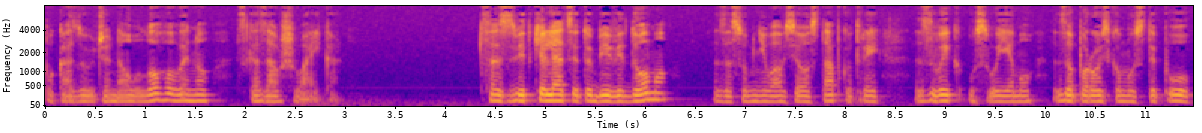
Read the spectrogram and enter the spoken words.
показуючи на улоговину, сказав Швайка. Це звідкиля це тобі відомо? засумнівався Остап, котрий звик у своєму запорозькому степу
